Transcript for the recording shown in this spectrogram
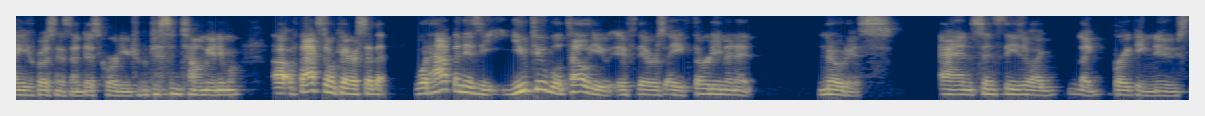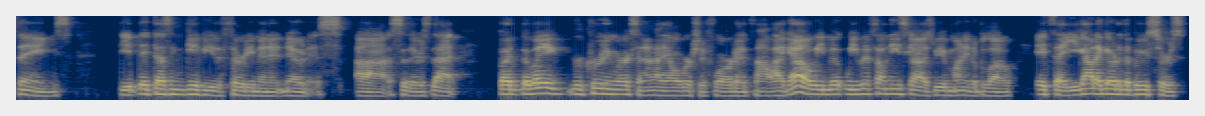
thank you for posting this on Discord. YouTube doesn't tell me anymore. Uh, Facts don't care said that what happened is YouTube will tell you if there's a 30 minute notice. And since these are like like breaking news things, it doesn't give you the 30 minute notice. Uh, so there's that. But the way recruiting works and NIL works in Florida, it's not like, oh, we we whiffed on these guys, we have money to blow. It's that you got to go to the boosters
